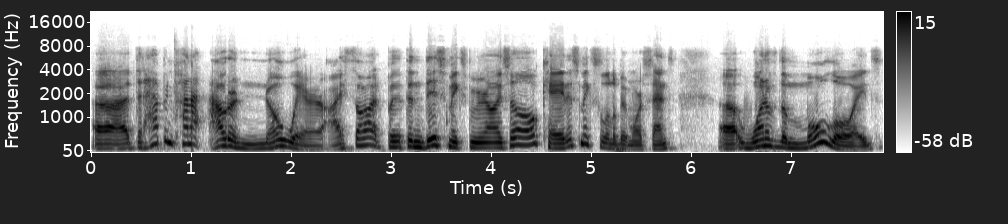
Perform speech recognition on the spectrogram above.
Uh, that happened kind of out of nowhere, I thought, but then this makes me realize, oh, okay, this makes a little bit more sense. Uh, one of the moloids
